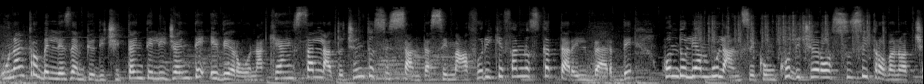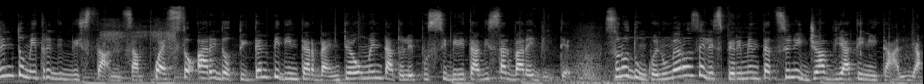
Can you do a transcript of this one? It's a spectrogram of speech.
Un altro bell'esempio di città intelligente è Verona, che ha installato 160 semafori che fanno scattare il verde quando le ambulanze con codice rosso si trovano a 100 metri di distanza. Questo ha ridotto i tempi di intervento e aumentato le possibilità di salvare vite. Sono dunque numerose le sperimentazioni già avviate in Italia.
